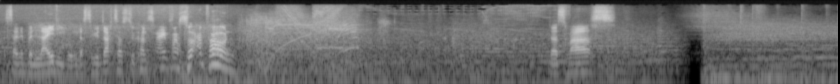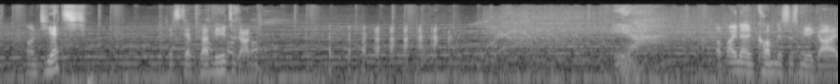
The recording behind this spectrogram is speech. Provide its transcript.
Das ist eine Beleidigung, dass du gedacht hast, du kannst einfach so abhauen. Das war's. Und jetzt ist der Planet dran. ja. Ob einer entkommen ist, ist mir egal.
